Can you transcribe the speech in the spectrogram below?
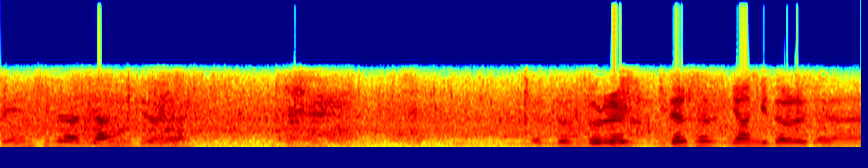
Benimki biraz yan gidiyor ya. Döndürerek gidersen yan gider aracı yani.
